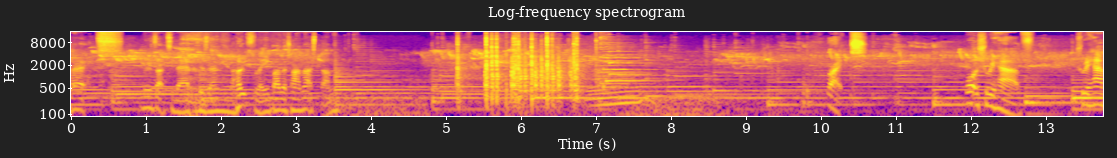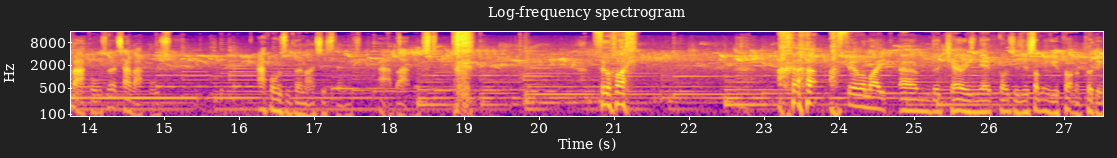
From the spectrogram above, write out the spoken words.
Let's move that to there because then hopefully by the time that's done Right. What should we have? Should we have apples? Let's have apples. Apples are the nicest things out of that list. Feel like I feel like um, the cherries and the apricots are just something you put on a pudding.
